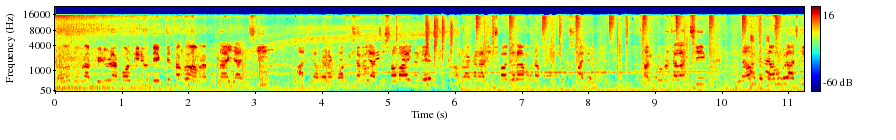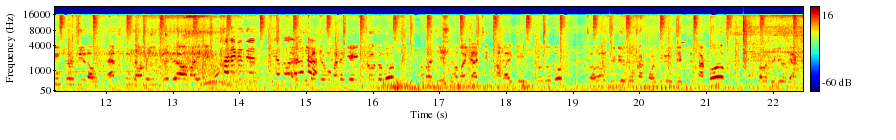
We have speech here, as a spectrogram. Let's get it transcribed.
চলো তোমরা ভিডিওটা কন্টিনিউ দেখতে থাকো, আমরা কোথায় যাচ্ছি। আজকে আমরা একটা কফি শপে যাচ্ছি, সবাই মিলে। আমরা এখানে আছি ছজনা, মোটামুটি সাজনা আমি টোটো চালাচ্ছি। নাম নামগুলো আজকে ইন্টারভিউ দিয়ে দাও। এতদিন নামে ইন্টারভিউ দেওয়া হয়নি। ঠিক আছে ওখানে গিয়ে ইন্ট্রো দেবো। আমরা যে ধাবায় যাচ্ছি ধাবায় গিয়ে ইন্ট্রো দেবো। চলো ভিডিও তোমরা কন্টিনিউ দেখতে থাকো। চলো ভিডিও দেখো।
